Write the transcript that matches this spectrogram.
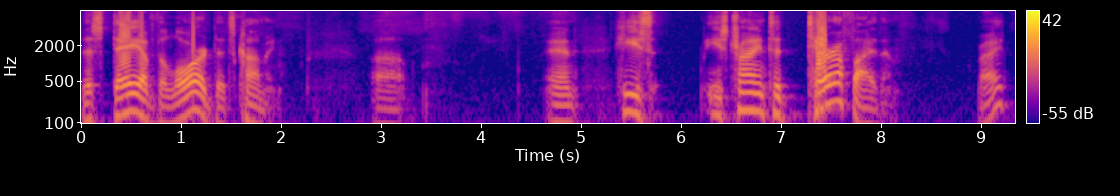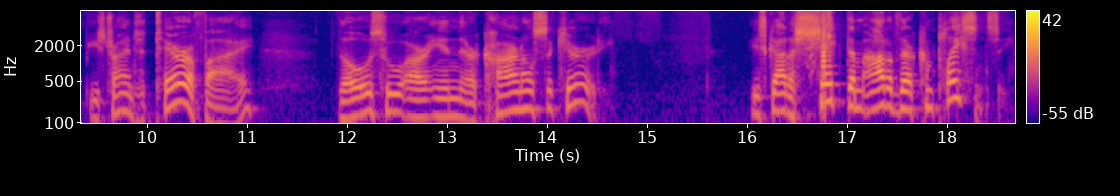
This day of the Lord that's coming. Uh, and he's, he's trying to terrify them, right? He's trying to terrify those who are in their carnal security. He's got to shake them out of their complacency.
